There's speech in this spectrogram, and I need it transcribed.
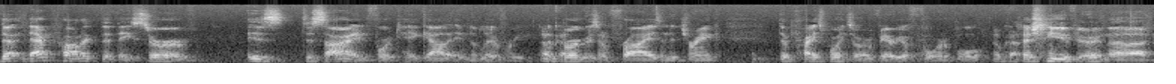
that, that product that they serve is designed for takeout and delivery. The Okay. burgers and fries and the drink, the price points are very affordable, Okay. especially if you're in uh,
